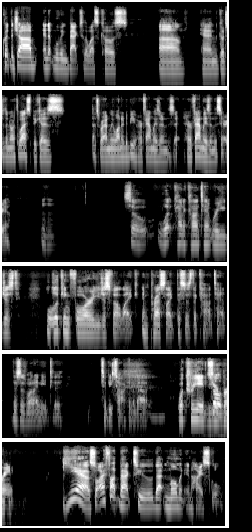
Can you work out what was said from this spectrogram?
quit the job, end up moving back to the West Coast, um, and go to the Northwest because that's where Emily wanted to be. Her family's in this. Her family's in this area. Mm-hmm. So, what kind of content were you just looking for? You just felt like impressed, like this is the content. This is what I need to to be talking about. What created so, your brain? Yeah, so I thought back to that moment in high school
